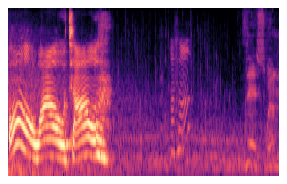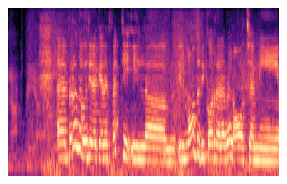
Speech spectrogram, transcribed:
Oh, wow, ciao. Uh-huh. This will not be a Eh, però devo dire che in effetti il, um, il modo di correre veloce mi,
